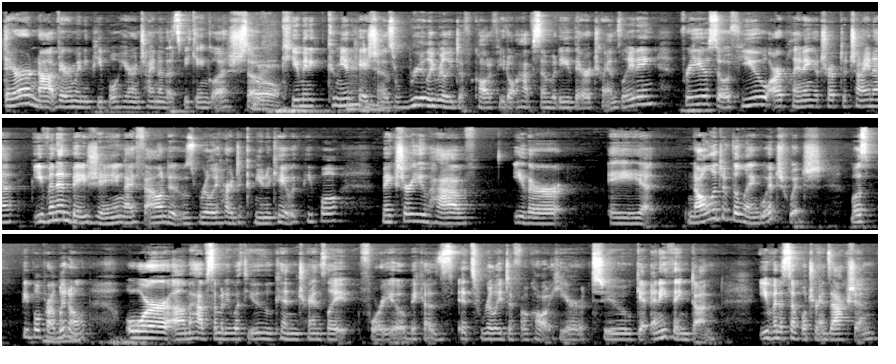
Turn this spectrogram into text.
there are not very many people here in China that speak English. So No. communi- communication is really, really difficult if you don't have somebody there translating for you. So if you are planning a trip to China, even in Beijing, I found it was really hard to communicate with people. Make sure you have either a knowledge of the language, which most people probably don't, or um, have somebody with you who can translate for you because it's really difficult here to get anything done, even a simple transaction,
